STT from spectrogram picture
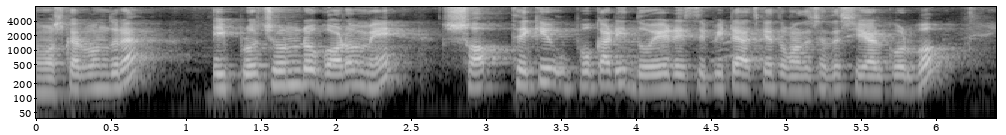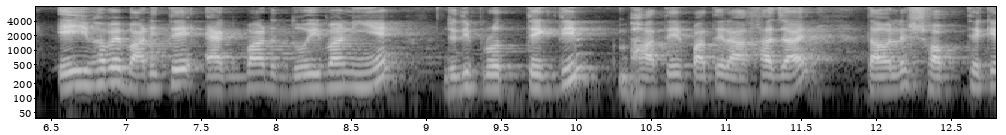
নমস্কার বন্ধুরা। এই প্রচণ্ড গরমে সব থেকে উপকারী দইয়ের রেসিপিটা আজকে তোমাদের সাথে শেয়ার করব। এইভাবে বাড়িতে একবার দই বানিয়ে যদি প্রত্যেক দিন ভাতের পাতে রাখা যায়, তাহলে সব থেকে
